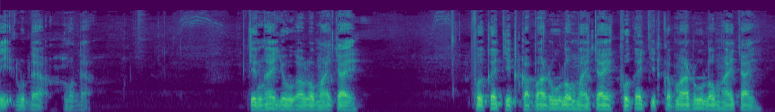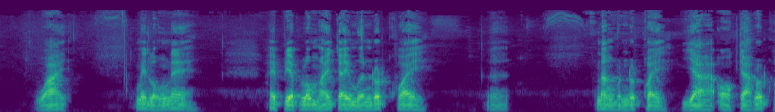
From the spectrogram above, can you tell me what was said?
ติหลุดแล้ว หมดแล้ว จึงให้อยู่กับลมหายใจ ฝึกให้จิตกลับมารู้ลมหายใจ ฝึกให้จิตกลับมารู้ลมหายใจ ไว้ ไม่หลงแน่ ให้เปรียบลมหายใจเหมือนรถไฟนั่งบนรถไฟอย่าออกจากรถไฟ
